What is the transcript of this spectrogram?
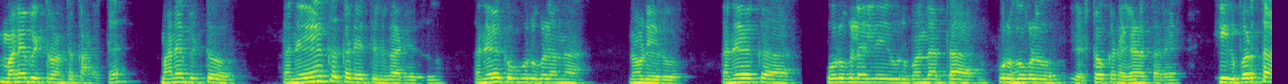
ಮನೆ ಬಿಟ್ರು ಅಂತ ಕಾಣುತ್ತೆ. ಮನೆ ಬಿಟ್ಟು ಅನೇಕ ಕಡೆ ತಿರುಗಾಡಿದ್ರು, ಅನೇಕ ಊರುಗಳನ್ನ ನೋಡಿರು ಅನೇಕ ಊರುಗಳಲ್ಲಿ ಇವರು ಬಂದಂತ ಕುರುಹುಗಳು ಎಷ್ಟೋ ಕಡೆ ಹೇಳ್ತಾರೆ. ಹೀಗೆ ಬರ್ತಾ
